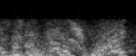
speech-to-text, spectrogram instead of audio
I'm going to have one.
